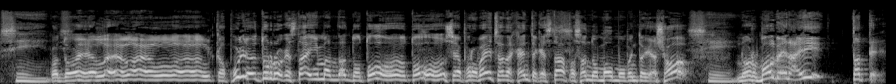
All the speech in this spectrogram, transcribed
Sí. Cuando el, el, el- el capullo de turno que está ahí mandando todo, todo se aprovecha de gente que está pasando un mal momento y això, Sí. normalment ahí, tate, Eh,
